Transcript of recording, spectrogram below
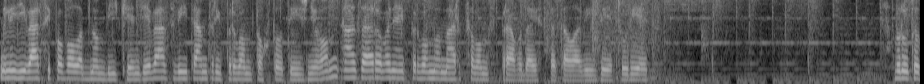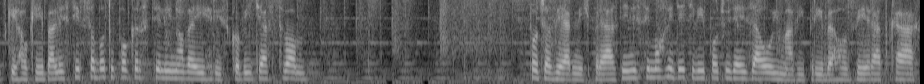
Milí diváci, po volebnom víkende vás vítam pri prvom tohto týždňovom a zároveň aj prvom marcovom spravodajstve televízie Turiec. Vrútockí hokejbalisti v sobotu pokrstili nové ihrisko víťazstvom. Počas jarných prázdnin si mohli deti vypočuť aj zaujímavý príbeh o zvieratkách.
